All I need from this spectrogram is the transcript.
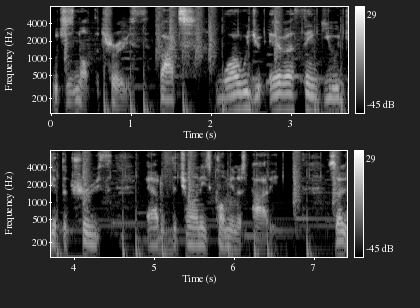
which is not the truth. But why would you ever think you would get the truth out of the Chinese Communist Party? So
